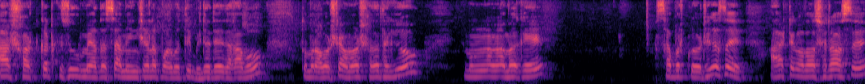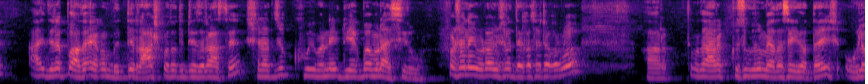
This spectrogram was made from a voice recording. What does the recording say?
আর শর্টকাট কিছু ম্যাথ আছে, আমি ইনশাল্লাহ পরবর্তী ভিডিওতে দেখাবো। তোমরা অবশ্যই আমার সাথে থাকিও এবং আমাকে সাপোর্ট করো, ঠিক আছে? আর একটা কথা সেটা আছে, আর যেটা এখন বৃদ্ধির হ্রাস পদ্ধতিটা যারা আছে, সেটা খুবই মানে দুই একবার মানে আসছিল সমস্যা নেই ওটা ইনশাল্লাহ দেখা চেষ্টা করব। আর তোমাদের আর কিছু কিছু ম্যাথ আছে এই অধ্যায়, ওগুলো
